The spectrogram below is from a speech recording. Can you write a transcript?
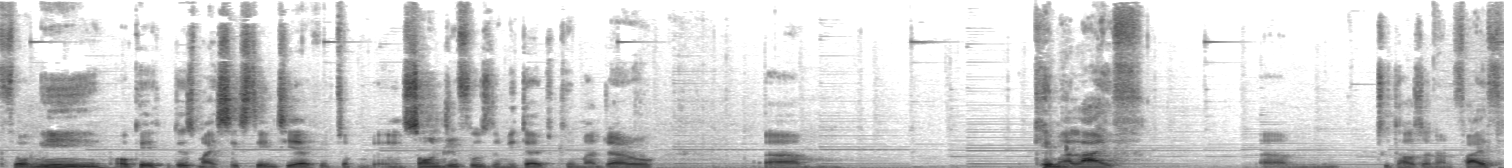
for me, okay, this is my 16th year in Sundry Foods Limited, Kilimanjaro. Um, came alive um, 2005.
